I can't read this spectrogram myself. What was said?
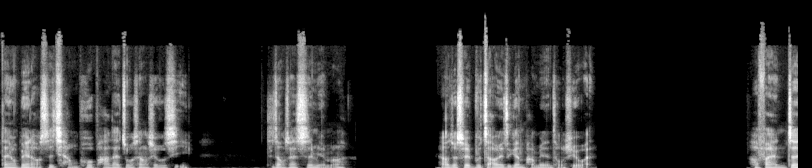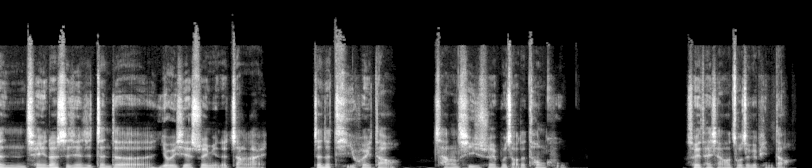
但又被老师强迫趴在桌上休息，这种算失眠吗？然后就睡不着，一直跟旁边的同学玩。好，反正前一段时间是真的有一些睡眠的障碍，真的体会到。长期睡不着的痛苦，所以才想要做这个频道。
